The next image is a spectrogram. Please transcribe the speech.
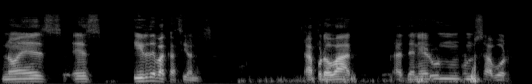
No es, es ir de vacaciones, a probar, a tener un, sabor.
